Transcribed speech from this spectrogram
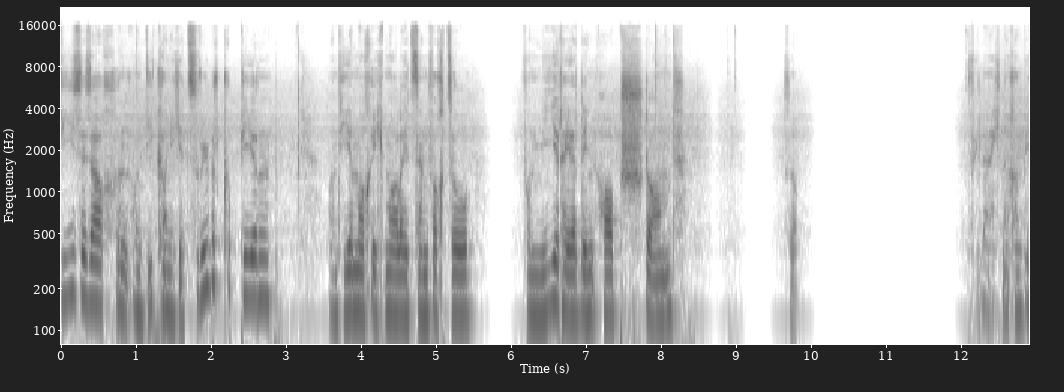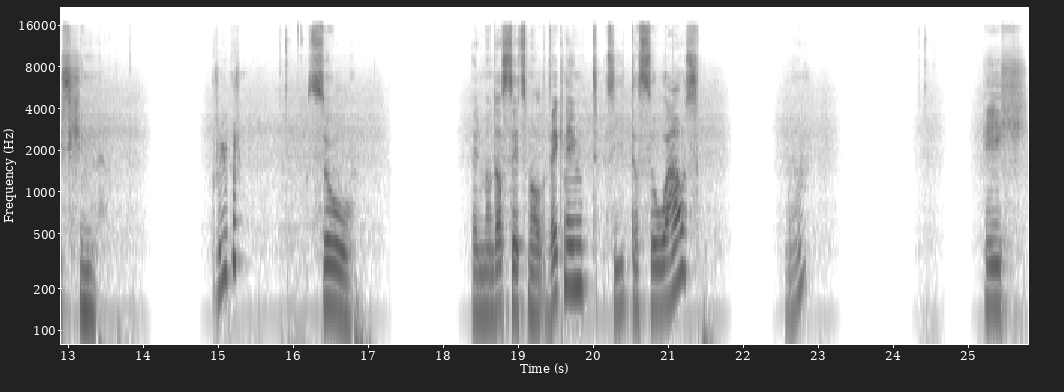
diese Sachen und die kann ich jetzt rüber kopieren und hier mache ich mal jetzt einfach so von mir her den Abstand. So. Vielleicht noch ein bisschen rüber. So. Wenn man das jetzt mal wegnimmt, sieht das so aus. Ja. Ich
